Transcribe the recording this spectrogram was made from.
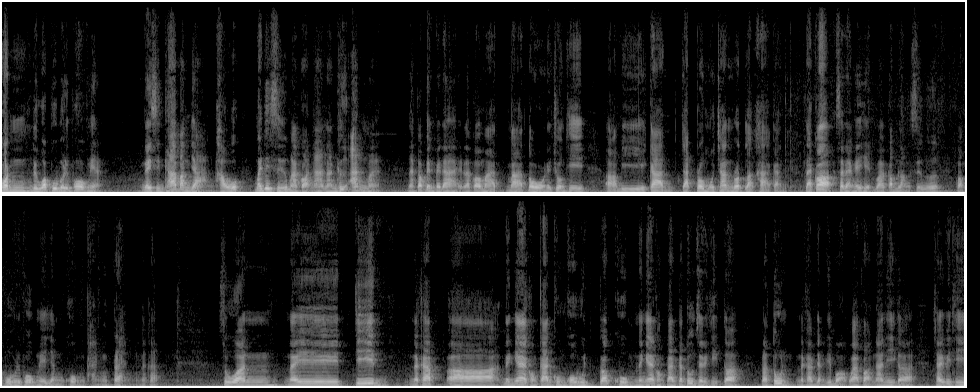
คนหรือว่าผู้บริโภคเนี่ย ในสินค้าบางอย่างเขาไม่ได้ซื้อมาก่อนหน้านั้น คืออั้นมานะก็เป็นไปได้ แล้วก็มามาโตในช่วงที่มีการจัดโปรโมชั่นลดราคากัน แต่ก็แสดงให้เห็นว่ากำลังซื้อของผู้บริโภคเนี่ยยังคงแข็งแกร่งนะครับ ส่วนในจีนนะครับในแง่ของการคุมโควิดก็คุมในแง่ของการกระตุ้นเศรษฐกิจก็กระตุ้นนะครับ อย่างที่บอกว่าก่อนหน้านี้ก็ใช้วิธี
